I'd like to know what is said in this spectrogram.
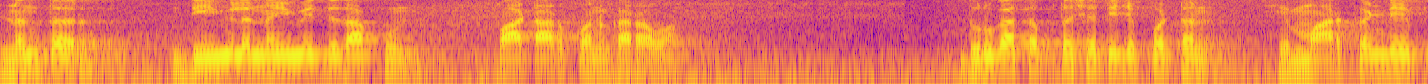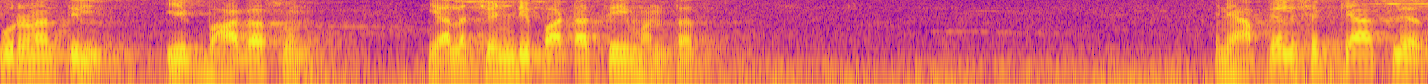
नंतर देवीला नैवेद्य दाखवून पाठ अर्पण करावा. दुर्गा सप्तशतीचे पठण हे मार्कंडेय पुराणातील एक भाग असून याला चंडीपाठ असेही म्हणतात. आणि आपल्याला शक्य असल्यास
